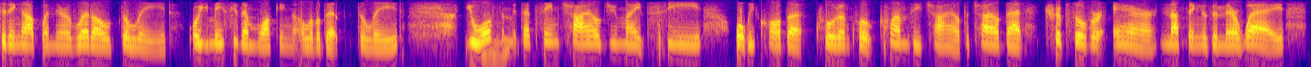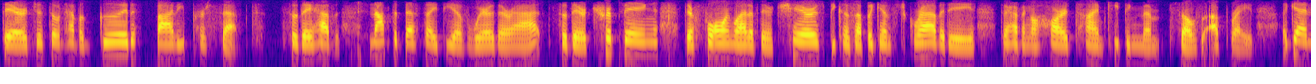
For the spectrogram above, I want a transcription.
sitting up when they're a little delayed, or you may see them walking a little bit delayed. You also, Mhm. that same child, you might see what we call the quote unquote clumsy child, the child that trips over air, nothing is in their way. They just don't have a good body percept. So they have not the best idea of where they're at. So they're tripping, they're falling out of their chairs because up against gravity, they're having a hard time keeping themselves upright. Again,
